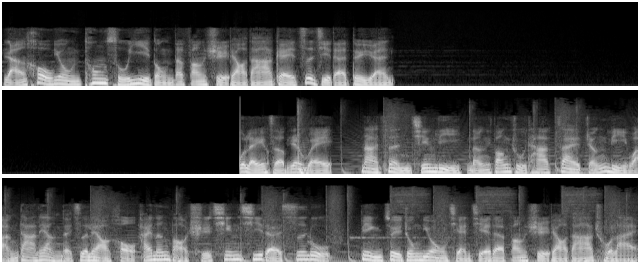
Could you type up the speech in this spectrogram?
然后用通俗易懂的方式表达给自己的队员。布雷则认为，那份经历能帮助他在整理完大量的资料后，还能保持清晰的思路，并最终用简洁的方式表达出来。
